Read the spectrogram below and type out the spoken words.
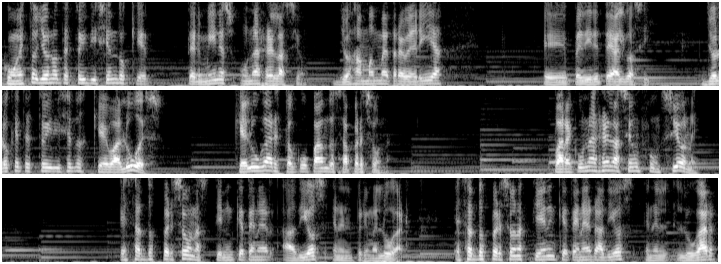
con esto yo no te estoy diciendo que termines una relación. Yo jamás me atrevería eh, pedirte algo así. Yo lo que te estoy diciendo es que evalúes qué lugar está ocupando esa persona. Para que una relación funcione, esas dos personas tienen que tener a Dios en el primer lugar. Esas dos personas tienen que tener a Dios en el lugar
